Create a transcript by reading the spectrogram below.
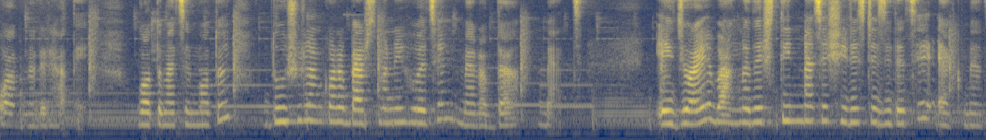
ওয়াগনারের হাতে। গত ম্যাচের মতোই দুশো রান করা ব্যাটসম্যানই হয়েছেন ম্যান অব দ্য ম্যাচ। এই জয়ে বাংলাদেশ তিন ম্যাচে সিরিজটি জিতেছে, এক ম্যাচ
